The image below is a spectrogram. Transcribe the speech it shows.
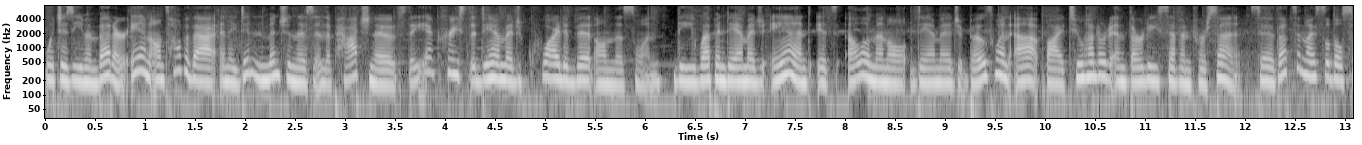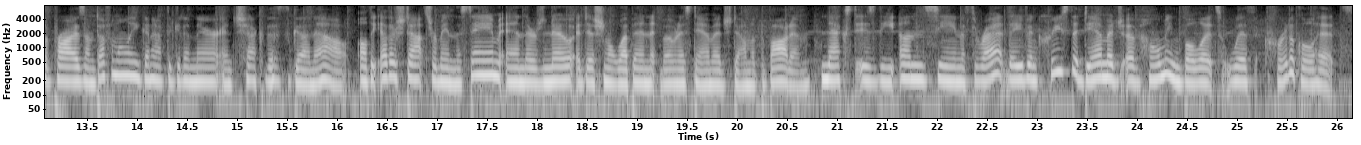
which is even better. And on top of that, and they didn't mention this in the patch notes, they increased the damage quite a bit on this one. The weapon damage and its elemental damage both went up by 237%. So that's a nice little surprise. I'm definitely gonna have to get in there and check this gun out. All the other stats remain the same and there's no additional weapon bonus damage down at the bottom. Next is the unseen threat. They've increased the damage of homing bullets with critical hits.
